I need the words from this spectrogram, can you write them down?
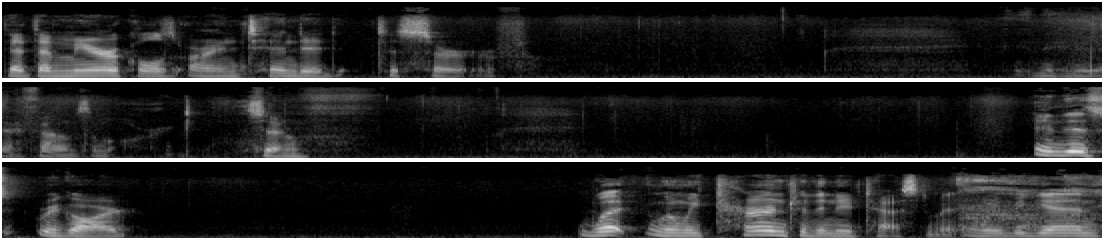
that the miracles are intended to serve. I found some art. So, in this regard, what when we turn to the New Testament and we begin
